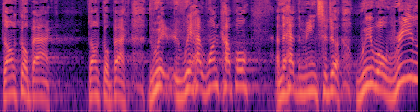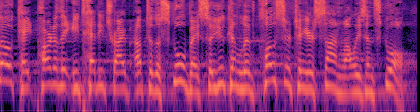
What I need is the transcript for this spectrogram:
Don't go back. Don't go back. We, we had one couple, and they had the means to do it. We will relocate part of the Iteri tribe up to the school base so you can live closer to your son while he's in school.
